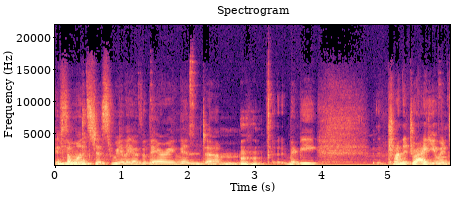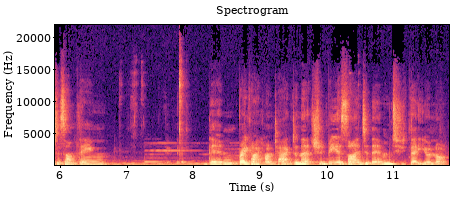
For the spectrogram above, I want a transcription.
If someone's just really overbearing and um, Mm-hmm. maybe trying to drag you into something, then break eye contact, and that should be a sign to them to, that you're not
